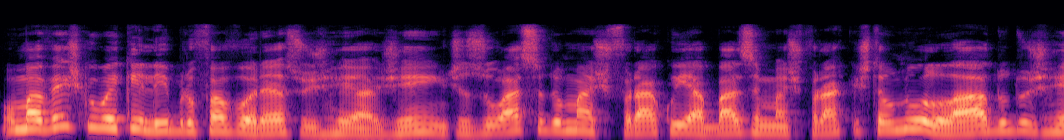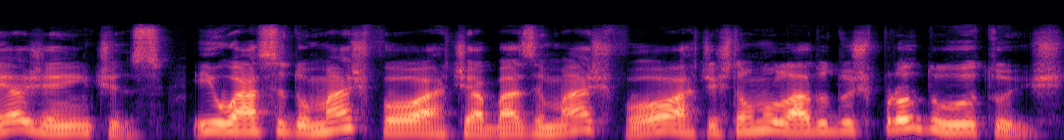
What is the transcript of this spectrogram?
Uma vez que o equilíbrio favorece os reagentes, o ácido mais fraco e a base mais fraca estão no lado dos reagentes, e o ácido mais forte e a base mais forte estão no lado dos produtos.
